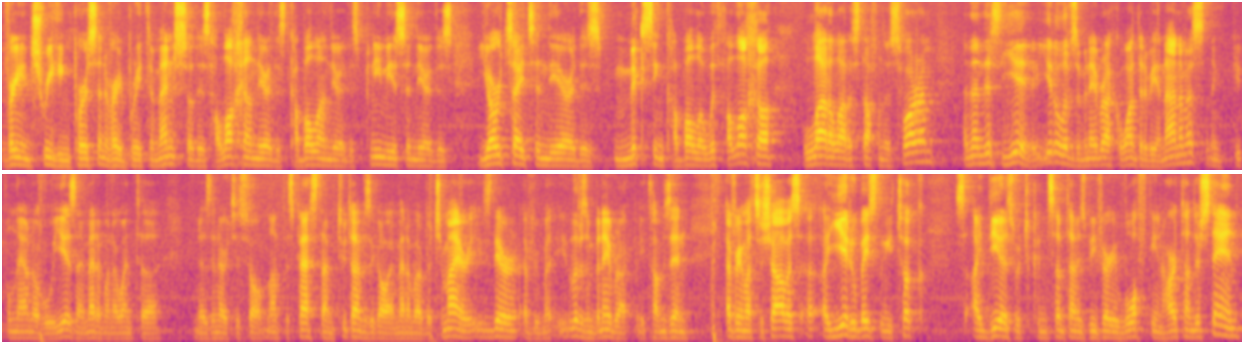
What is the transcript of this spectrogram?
a very intriguing person, a very breiter mensch. So there's halacha in there, there's kabbalah in there, there's pneumius in there, there's yartzites in there, there's mixing kabbalah with halacha, a lot, a lot of stuff in the svarim. And then this Yid, Yid lives in Bnei Brak, wanted to be anonymous. I think people now know who he is. I met him when I went to, you know, as an Eretz not this past time, two times ago. I met him at Beit He's there every, he lives in Bnei Brak, but he comes in every Motzei Shabbos. A, a Yid who basically took ideas which can sometimes be very lofty and hard to understand,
